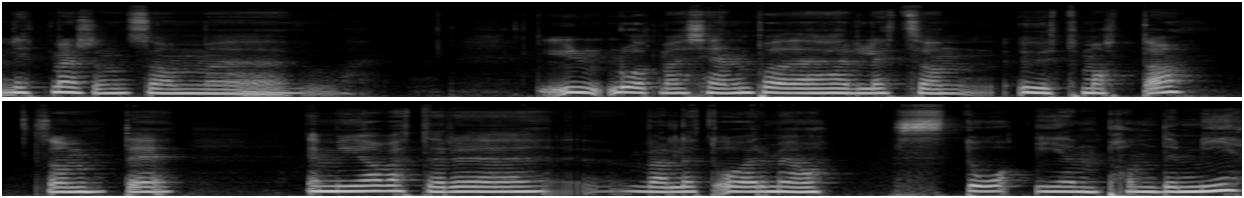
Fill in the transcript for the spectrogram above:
litt mer sånn som uh, Lot meg kjenne på det her litt sånn utmatta. Som det er mye av etter eh, vel et år med å stå i en pandemi,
